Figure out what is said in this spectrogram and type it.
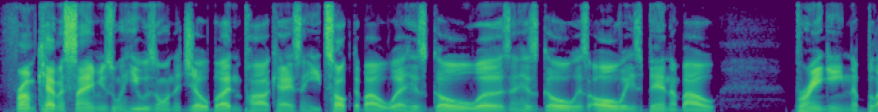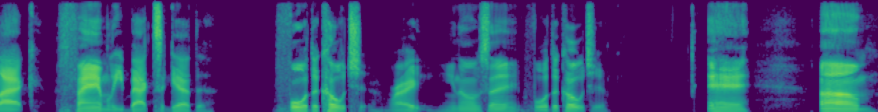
from Kevin Samuels when he was on the Joe Budden podcast, and he talked about what his goal was, and his goal has always been about bringing the black family back together for the culture, right? You know what I'm saying? For the culture. And um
